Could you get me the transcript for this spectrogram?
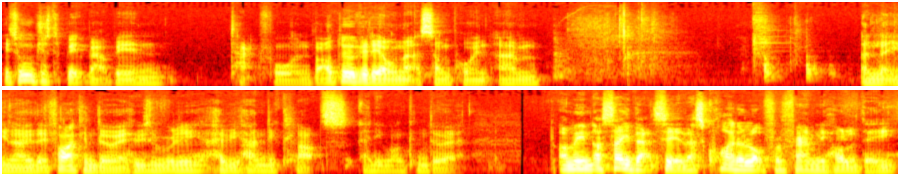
it's all just a bit about being tactful, and but I'll do a video on that at some point. Um, and let you know that if I can do it, who's a really heavy-handed klutz, anyone can do it. I mean, I say that's it. That's quite a lot for a family holiday.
